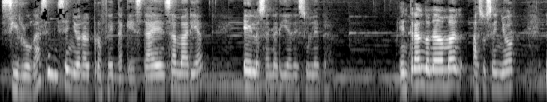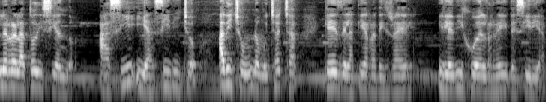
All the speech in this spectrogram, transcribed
si rogase mi señor al profeta que está en Samaria, él lo sanaría de su lepra. Entrando Naamán a su señor, le relató diciendo, así y así dicho, ha dicho una muchacha que es de la tierra de Israel. Y le dijo el rey de Siria,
